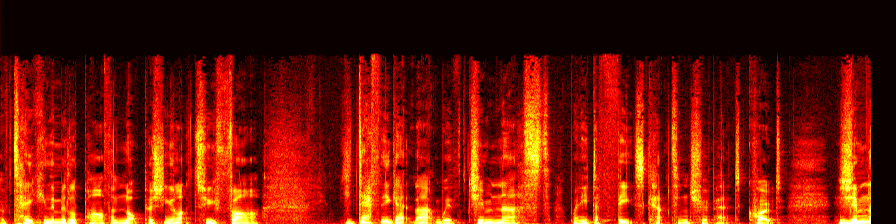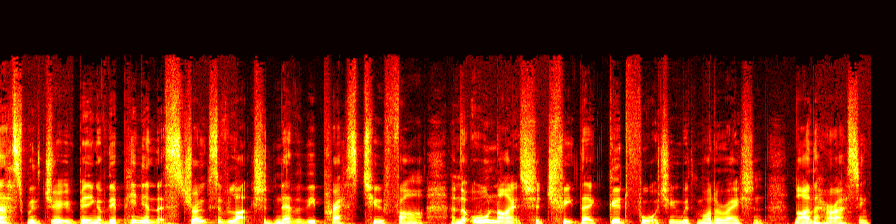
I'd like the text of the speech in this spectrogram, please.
of taking the middle path and not pushing your luck too far. You definitely get that with Gymnast when he defeats Captain Tripet. Quote, Gymnast withdrew, being of the opinion that strokes of luck should never be pressed too far, and that all knights should treat their good fortune with moderation, neither harassing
